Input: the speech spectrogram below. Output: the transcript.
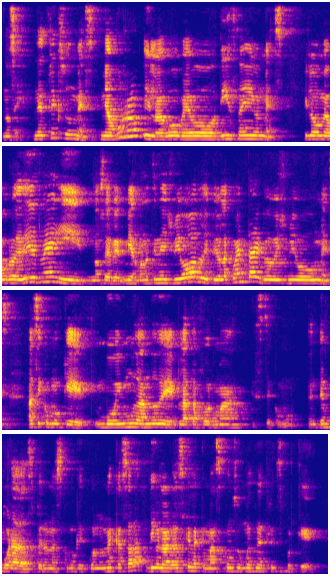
no sé, Netflix un mes, me aburro y luego veo Disney un mes. Y luego me aburro de Disney y, no sé, mi hermano tiene HBO, le pido la cuenta y veo HBO un mes así como que voy mudando de plataforma, este, como en temporadas, pero no es como que con una casada. Digo, la verdad es que la que más consumo es Netflix porque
